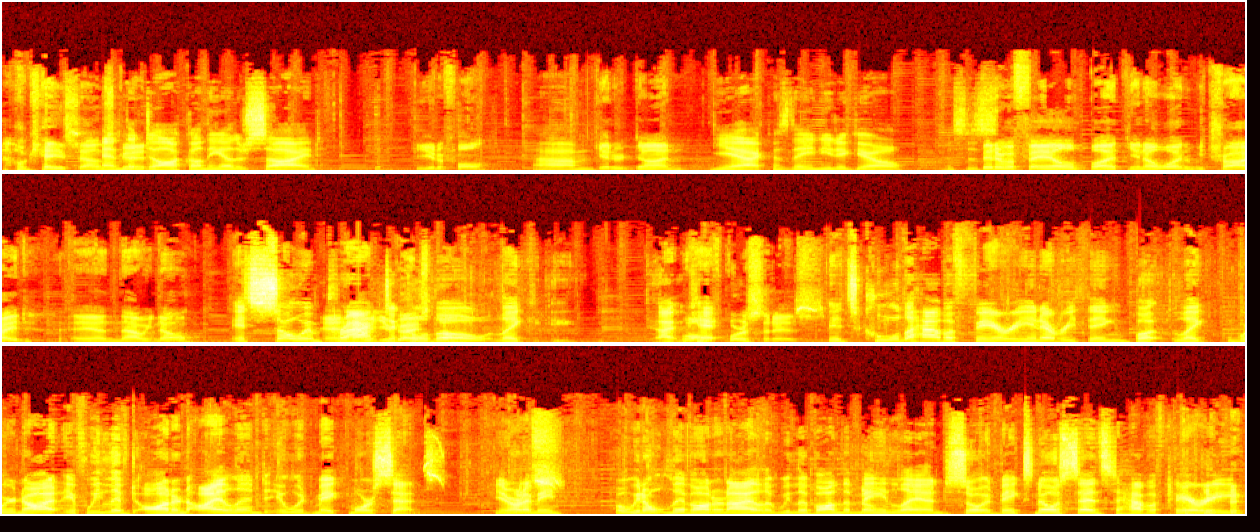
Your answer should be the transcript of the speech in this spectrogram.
Okay, sounds and good. And the dock on the other side. Beautiful. Um, Get her done. yeah, because they need to go. This is Bit of a fail, but you know what? We tried, and now we know. it's so impractical guys know. though. Like, I, Well, okay, of course it is. it's cool to have a ferry and everything, but like we're not. If we lived on an island, it would make more sense. You know what I mean? But we don't live on an island. We live on the mainland, so it makes no sense to have a ferry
